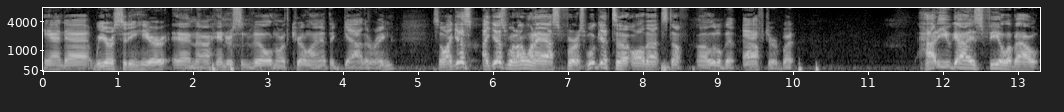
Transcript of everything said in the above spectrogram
And uh, we are sitting here in uh, Hendersonville, North Carolina, at the gathering. So I guess I guess what I want to ask first, we'll get to all that stuff a little bit after, but how do you guys feel about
